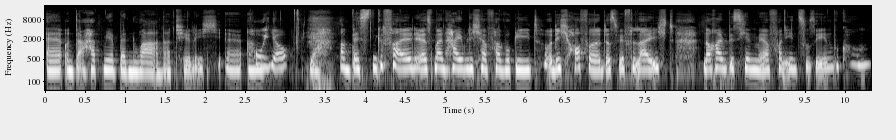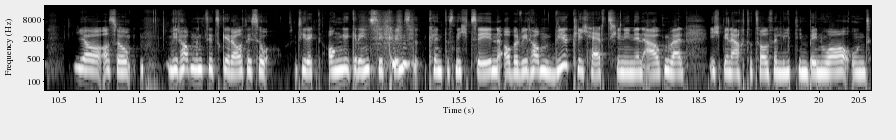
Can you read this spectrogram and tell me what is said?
Äh, und da hat mir Benoit natürlich äh, am, oh ja. Ja, am besten gefallen. Er ist mein heimlicher Favorit und ich hoffe, dass wir vielleicht noch ein bisschen mehr von ihm zu sehen bekommen. Ja, also wir haben uns jetzt gerade so direkt angegrinst, ihr könnt, könnt das nicht sehen, aber wir haben wirklich Herzchen in den Augen, weil ich bin auch total verliebt in Benoit und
